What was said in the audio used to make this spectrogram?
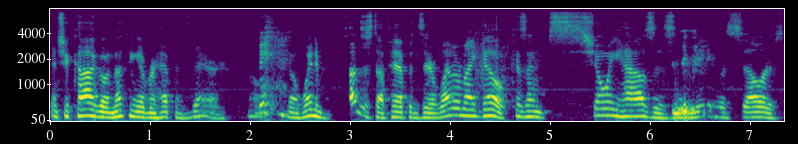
in Chicago. Nothing ever happens there. Oh, no, wait a minute. Tons of stuff happens there. Why don't I go? Because I'm showing houses and meeting with sellers.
